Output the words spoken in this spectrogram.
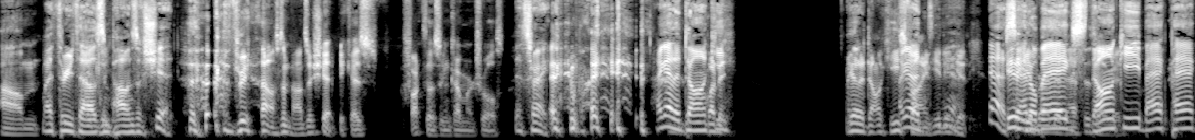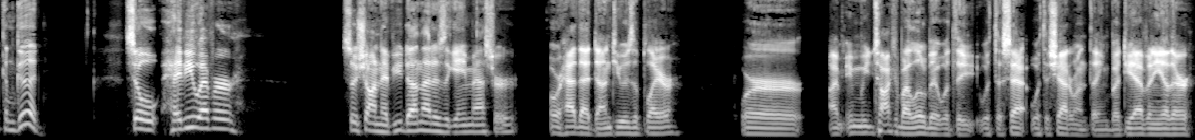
Um, My 3,000 pounds of shit. 3,000 pounds of shit because fuck those encumbrance rules. That's right. Anyway, I got a donkey. I got a donkey. He's fine. He didn't yeah. get. Yeah, saddlebags, donkey, backpack. I'm good. So, have you ever? So, Sean, have you done that as a game master, or had that done to you as a player? Where I mean, we talked about a little bit with the with the set with the Shadowrun thing, but do you have any other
